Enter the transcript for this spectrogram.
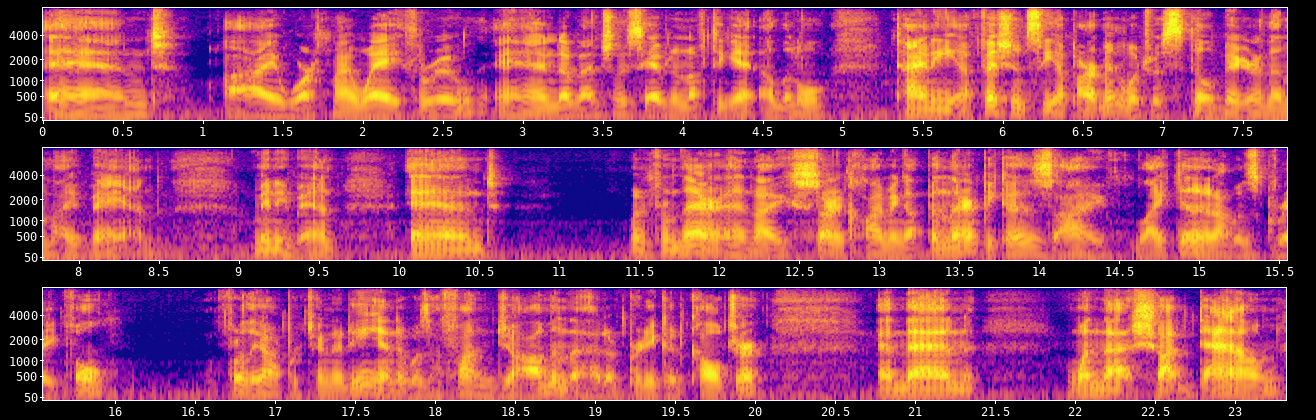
and I worked my way through and eventually saved enough to get a little tiny efficiency apartment, which was still bigger than my van, minivan, and went from there. And I started climbing up in there because I liked it and I was grateful for the opportunity and it was a fun job and that had a pretty good culture. And then when that shut down,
